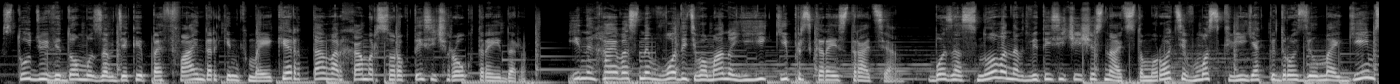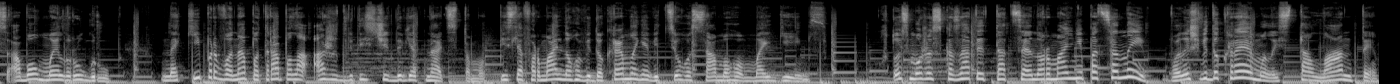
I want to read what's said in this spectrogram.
Студію відому завдяки Pathfinder Kingmaker та Warhammer 40 тисяч Rogue Trader. І нехай вас не вводить в оману її кіпрська реєстрація, бо заснована в 2016 році в Москві як підрозділ My Games або Mail.ru Group. На Кіпр вона потрапила аж у 2019-му, після формального відокремлення від цього самого My Games. Хтось може сказати, та це нормальні пацани, вони ж відокремились, таланти.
